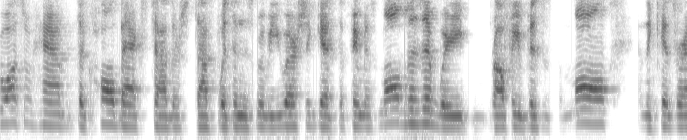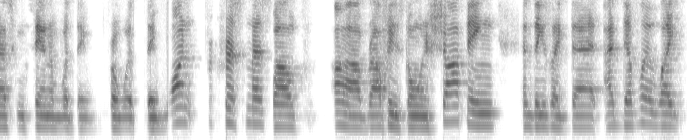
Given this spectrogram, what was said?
you also have the callbacks to other stuff within this movie. You actually get the famous mall visit where Ralphie visits the mall and the kids are asking Santa what they for what they want for Christmas while uh, Ralphie's going shopping and things like that. I definitely like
